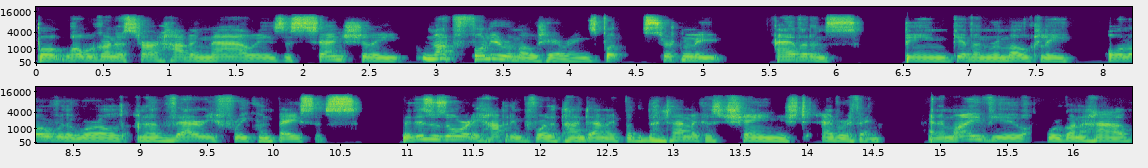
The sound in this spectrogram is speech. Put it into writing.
But what we're going to start having now is essentially not fully remote hearings, but certainly evidence being given remotely all over the world on a very frequent basis. Now, this was already happening before the pandemic, but the pandemic has changed everything. And in my view, we're going to have,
